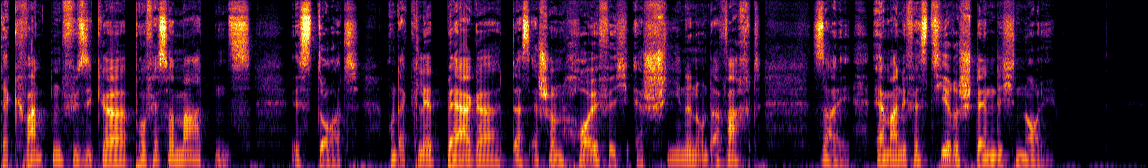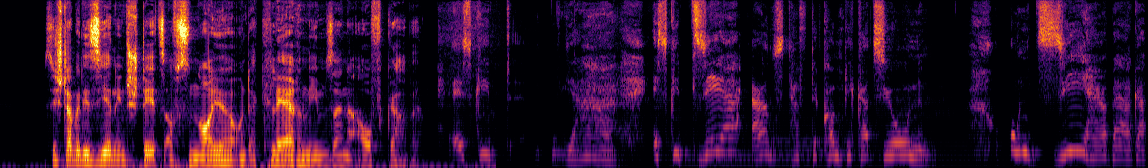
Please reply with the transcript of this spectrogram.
Der Quantenphysiker Professor Martens ist dort und erklärt Berger, dass er schon häufig erschienen und erwacht sei. Er manifestiere ständig neu. Sie stabilisieren ihn stets aufs Neue und erklären ihm seine Aufgabe. Es gibt, ja, es gibt sehr ernsthafte Komplikationen. Und Sie, Herr Berger,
